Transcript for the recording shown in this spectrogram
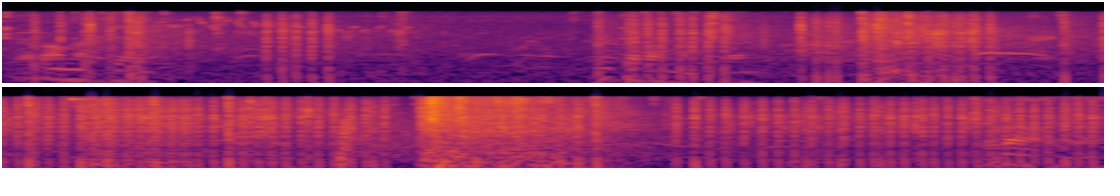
Get on that gun. You get on that gun. Get out of there.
